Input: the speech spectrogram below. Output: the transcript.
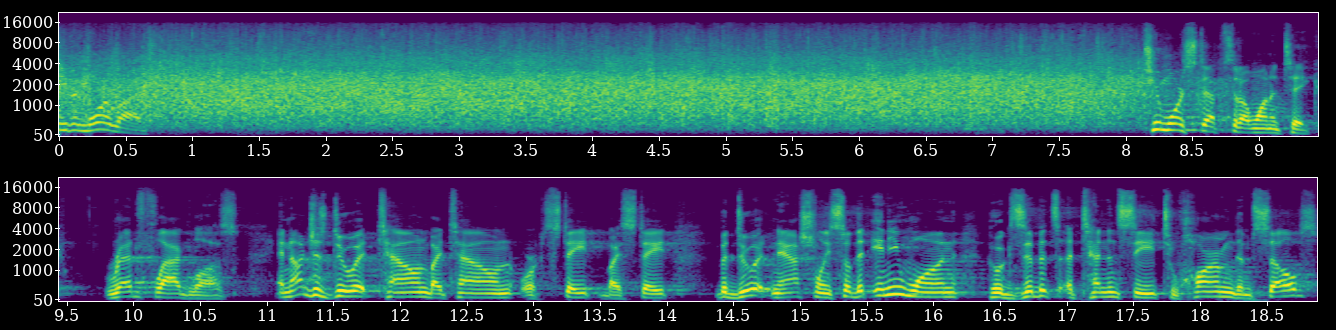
even more lives. Two more steps that I want to take red flag laws. And not just do it town by town or state by state, but do it nationally so that anyone who exhibits a tendency to harm themselves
